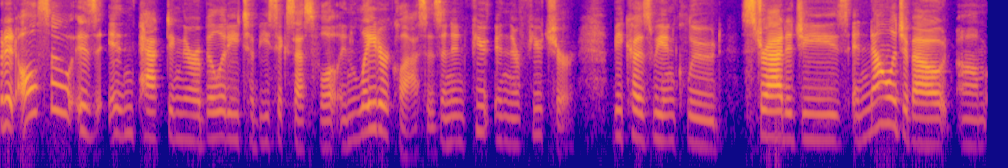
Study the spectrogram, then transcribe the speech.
but it also is impacting their ability to be successful in later classes and in, in their future because we include strategies and knowledge about um,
